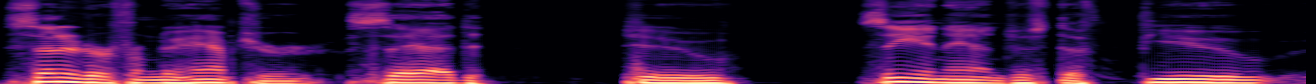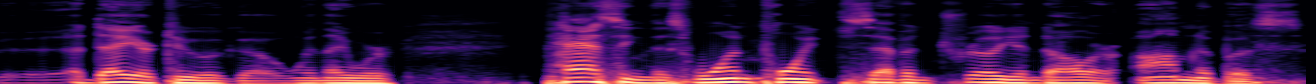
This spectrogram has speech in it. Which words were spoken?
senator from New Hampshire, said to CNN just a few a day or two ago when they were passing this 1.7 trillion dollar omnibus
